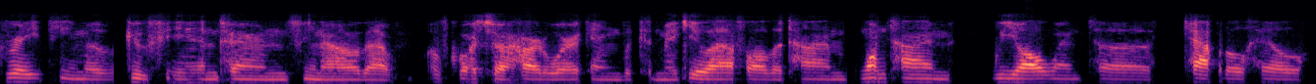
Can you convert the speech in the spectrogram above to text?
great team of goofy interns, you know, that of course are hardworking but could make you laugh all the time. One time we all went to Capitol Hill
